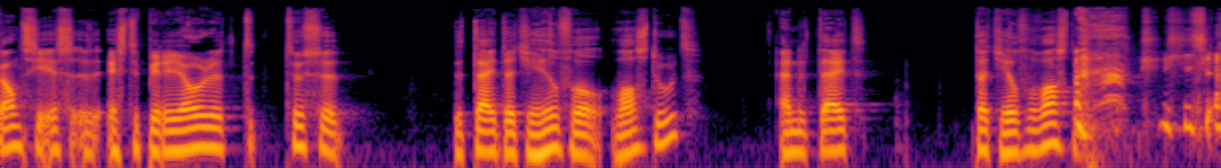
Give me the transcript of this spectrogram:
vakantie is, is de periode t- tussen de tijd dat je heel veel was doet en de tijd dat je heel veel was doet. ja.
